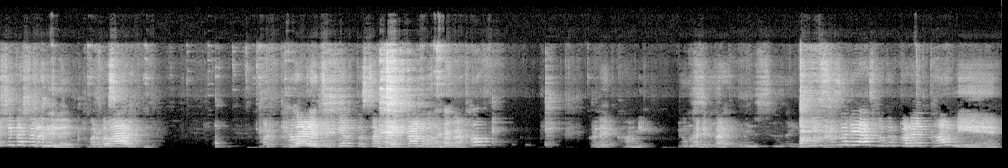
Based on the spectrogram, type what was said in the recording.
कशी कशाला दिलंय? बरोबर डाळीचं केलं सकाळी कालवण बघा. कडेत खावणी तू खाली काय नुसतं जरी असलं तर कडेत खावणी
